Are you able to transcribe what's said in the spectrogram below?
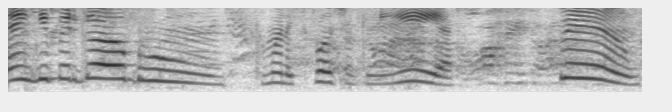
Angry Bird go. Boom. Come on, explode something. Yeah. Boom.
